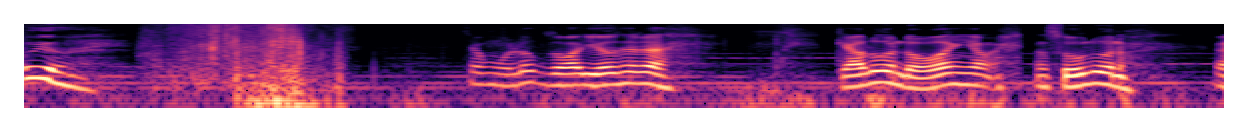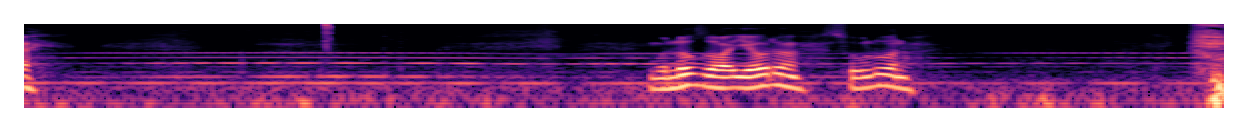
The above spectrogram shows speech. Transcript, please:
Ui giời. Trong một lúc gió yếu thế này, Kéo luôn đổ anh em ạ, Nó xuống luôn rồi. Đây. Một lúc gió yếu rồi Xuống luôn rồi.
